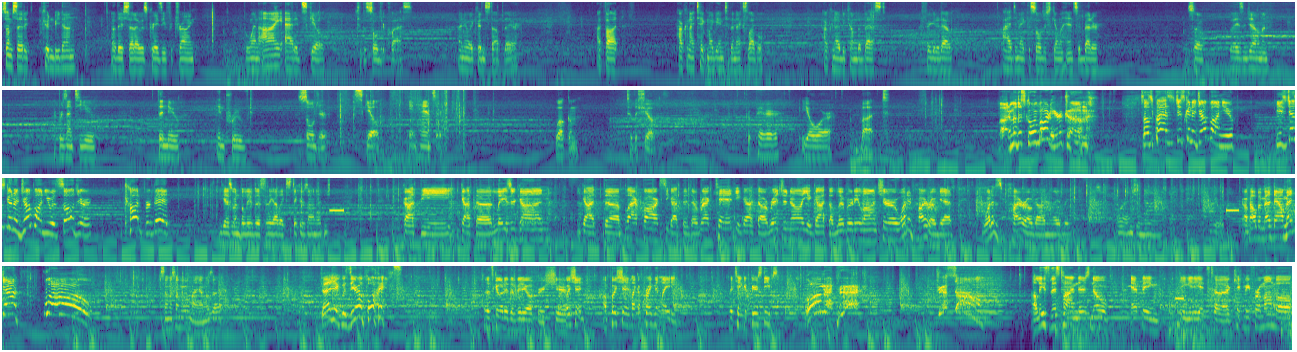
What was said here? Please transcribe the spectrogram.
Some said it couldn't be done. Others said I was crazy for trying. But when I added skill to the soldier class, I knew I couldn't stop there. I thought, how can I take my game to the next level? How can I become the best? I figured it out. I had to make the soldier skill enhancer better. So, ladies and gentlemen, I present to you the new, improved soldier skill enhancer. Welcome to the show. Prepare your butt. Bottom of the scoreboard, here it come. Soldier class is just gonna jump on you. He's just gonna jump on you as soldier. God forbid. You guys wouldn't believe this. They got like stickers on it. Got the got the laser gun. You got the black box. You got the direct hit. You got the original. You got the Liberty launcher. What did Pyro get? What has Pyro gotten lately? Or engineer? I'm helping med down. Med down! Whoa! Someone tell me where my ammo's at. Tragic with zero points! Let's go to the video for sure. Push it. I'll push it like a pregnant lady. They're taking fierce steeps. Oh, my pick! Kiss some! At least this time there's no effing fucking idiots to kick me for a mumble.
